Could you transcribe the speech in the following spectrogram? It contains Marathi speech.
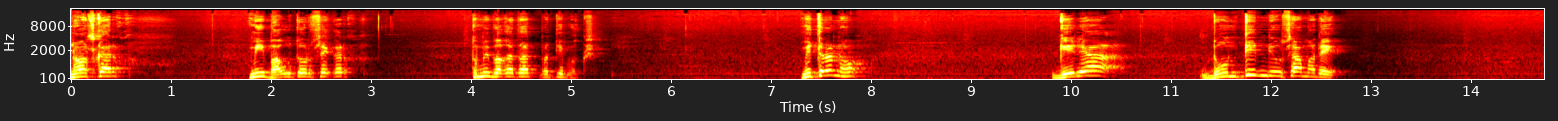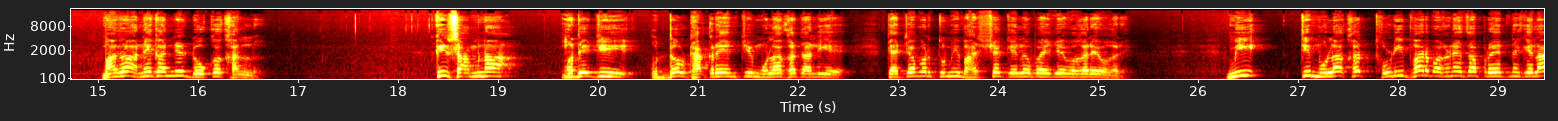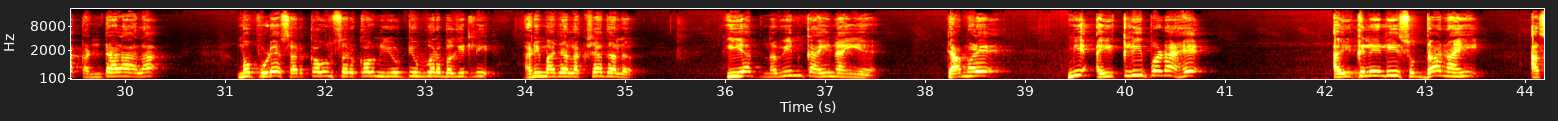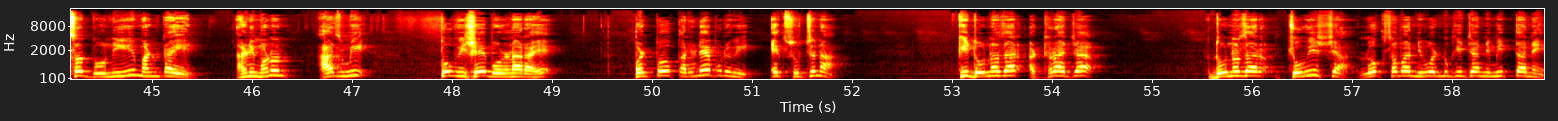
नमस्कार. मी भाऊ तोरसेकर. तुम्ही बघत आहात प्रतिपक्ष. मित्रांनो गेल्या दोन तीन दिवसामध्ये माझं अनेकांनी डोकं खाल्लं की सामनामध्ये जी उद्धव ठाकरे यांची मुलाखत आली आहे त्याच्यावर तुम्ही भाष्य केलं पाहिजे वगैरे वगैरे. मी ती मुलाखत थोडीफार बघण्याचा प्रयत्न केला कंटाळा आला. मग पुढे सरकवून सरकवून यूट्यूबवर बघितली आणि माझ्या लक्षात आलं की यात नवीन काही नाही आहे त्यामुळे मी ऐकली पण आहे. ऐकलेली सुद्धा नाही असं दोन्हीही म्हणता येईल. आणि म्हणून आज मी तो विषय बोलणार आहे. पण तो करण्यापूर्वी एक सूचना की दोन हजार अठराच्या दोन हजार चोवीसच्या लोकसभा निवडणुकीच्या निमित्ताने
